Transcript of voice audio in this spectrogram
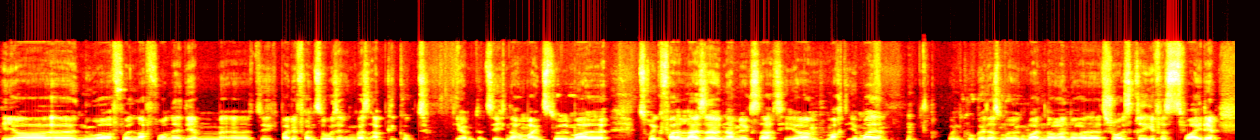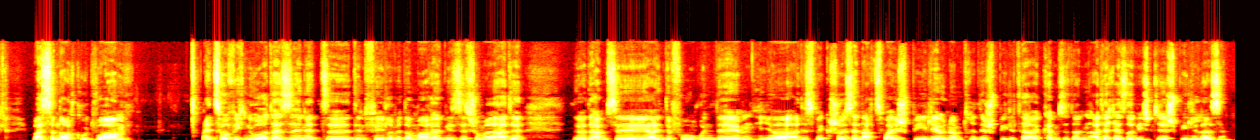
hier äh, nur voll nach vorne. Die haben äh, sich bei den Franzosen irgendwas abgeguckt. Die haben dann sich nach dem 1-0 mal zurückfallen lassen und haben mir gesagt, hier, macht ihr mal und gucke, dass wir irgendwann noch, noch eine Chance kriege fürs Zweite, was dann auch gut war. Jetzt hoffe ich nur, dass sie nicht äh, den Fehler wieder mache, wie sie es schon mal hatte. Ja, da haben sie ja in der Vorrunde hier alles weggeschossen nach zwei Spiele und am dritten Spieltag haben sie dann alle Reservisten spielen lassen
